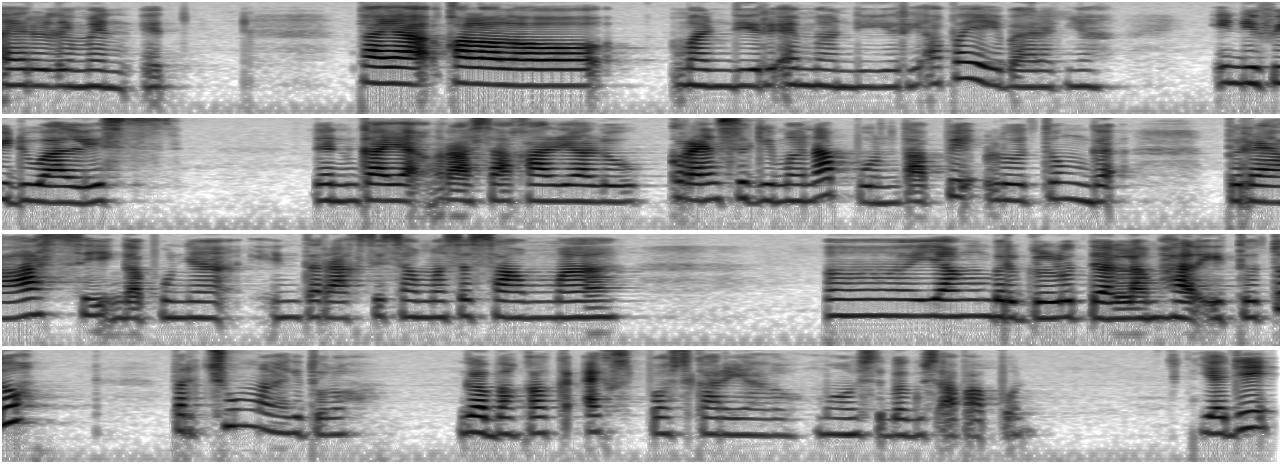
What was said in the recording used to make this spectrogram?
I really mean it. Kayak kalau lo mandiri eh mandiri apa ya ibaratnya? Individualis. Dan kayak ngerasa karya lu keren segimanapun tapi lu tuh nggak berelasi nggak punya interaksi sama sesama uh, yang bergelut dalam hal itu tuh percuma gitu loh nggak bakal ke expose karya lu mau sebagus apa pun. Jadi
